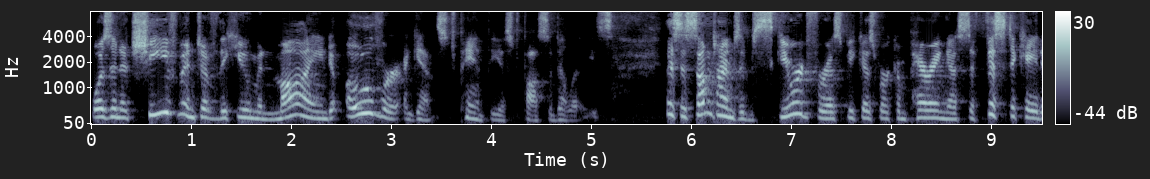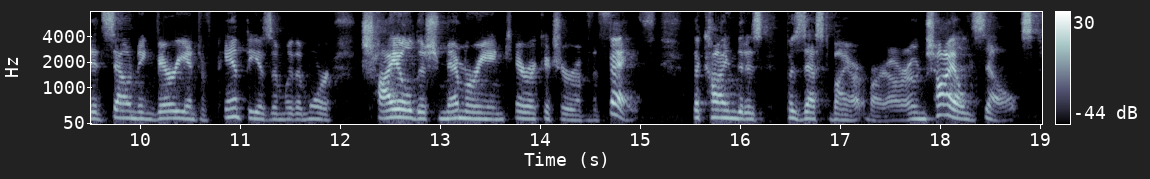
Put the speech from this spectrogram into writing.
was an achievement of the human mind over against pantheist possibilities. This is sometimes obscured for us because we're comparing a sophisticated sounding variant of pantheism with a more childish memory and caricature of the faith, the kind that is possessed by our, by our own child selves.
